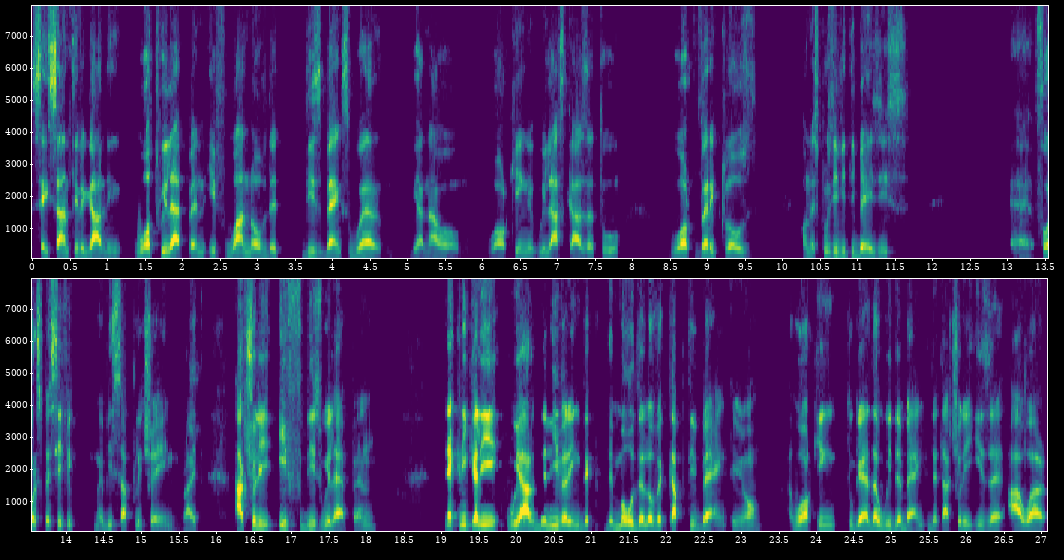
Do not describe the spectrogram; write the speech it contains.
say something regarding what will happen if one of the these banks where we are now working will ask us to work very close on exclusivity basis uh, for specific maybe supply chain, right? Actually, if this will happen, technically we are delivering the, the model of a captive bank you know working together with the bank that actually is a, our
